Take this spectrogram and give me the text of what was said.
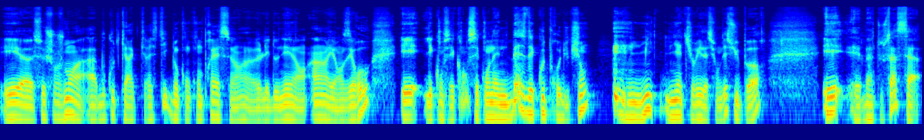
et euh, ce changement a, beaucoup de caractéristiques, donc on compresse hein, les données en 1 et en 0, et les conséquences, c'est qu'on a une baisse des coûts de production, une miniaturisation des supports, et, eh ben, tout ça, ça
